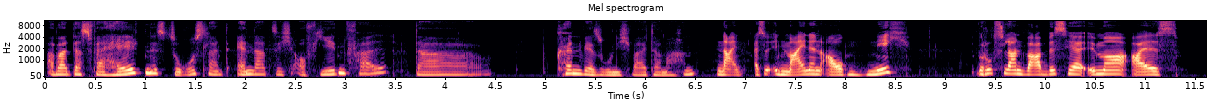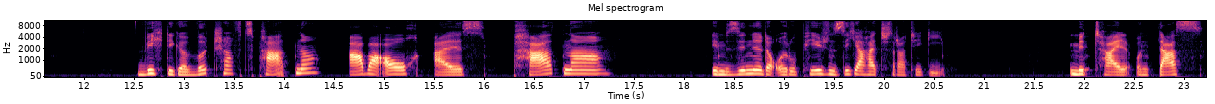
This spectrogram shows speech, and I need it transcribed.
Aber das Verhältnis zu Russland ändert sich auf jeden Fall. Da können wir so nicht weitermachen. Nein, also in meinen Augen nicht. Russland war bisher immer als wichtiger Wirtschaftspartner, aber auch als Partner im Sinne der europäischen Sicherheitsstrategie mit Teil. Und das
